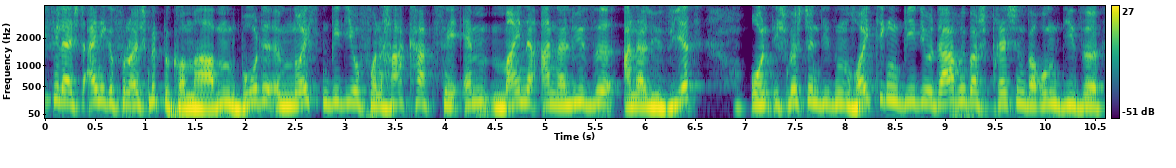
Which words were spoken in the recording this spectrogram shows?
vielleicht einige von euch mitbekommen haben, wurde im neuesten Video von HKCM meine Analyse analysiert und ich möchte in diesem heutigen Video darüber sprechen, warum diese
